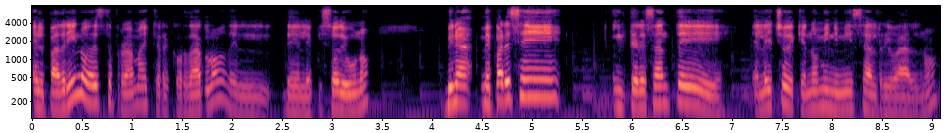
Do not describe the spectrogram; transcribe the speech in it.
el padrino de este programa, hay que recordarlo, del, del episodio 1. Mira, me parece interesante el hecho de que no minimiza al rival, ¿no?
